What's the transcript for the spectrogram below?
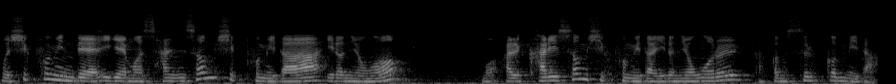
뭐 식품인데 이게 뭐 산성 식품이다 이런 용어 뭐 알카리성 식품이다 이런 용어를 가끔 쓸 겁니다.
